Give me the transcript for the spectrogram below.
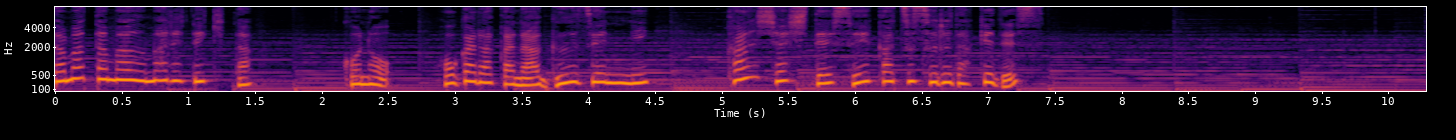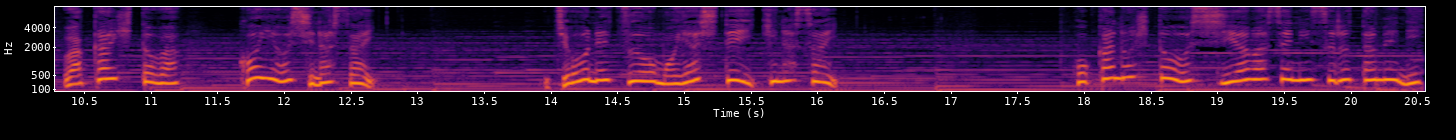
たまたま生まれてきたこの朗らかな偶然に感謝して生活するだけです。若い人は恋をしなさい。情熱を燃やして生きなさい。他の人を幸せにするために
